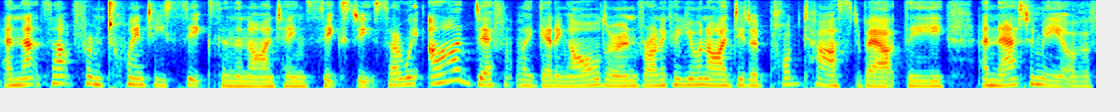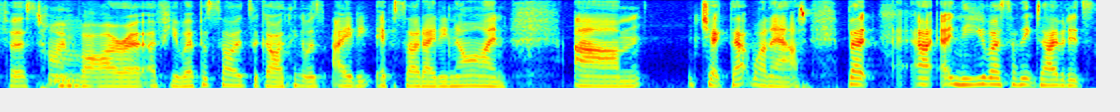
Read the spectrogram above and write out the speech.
and that's up from 26 in the 1960s. So we are definitely getting older. And Veronica, you and I did a podcast about the anatomy of a first home buyer a, a few episodes ago. I think it was 80, episode 89. Um, check that one out. But uh, in the US, I think, David, it's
